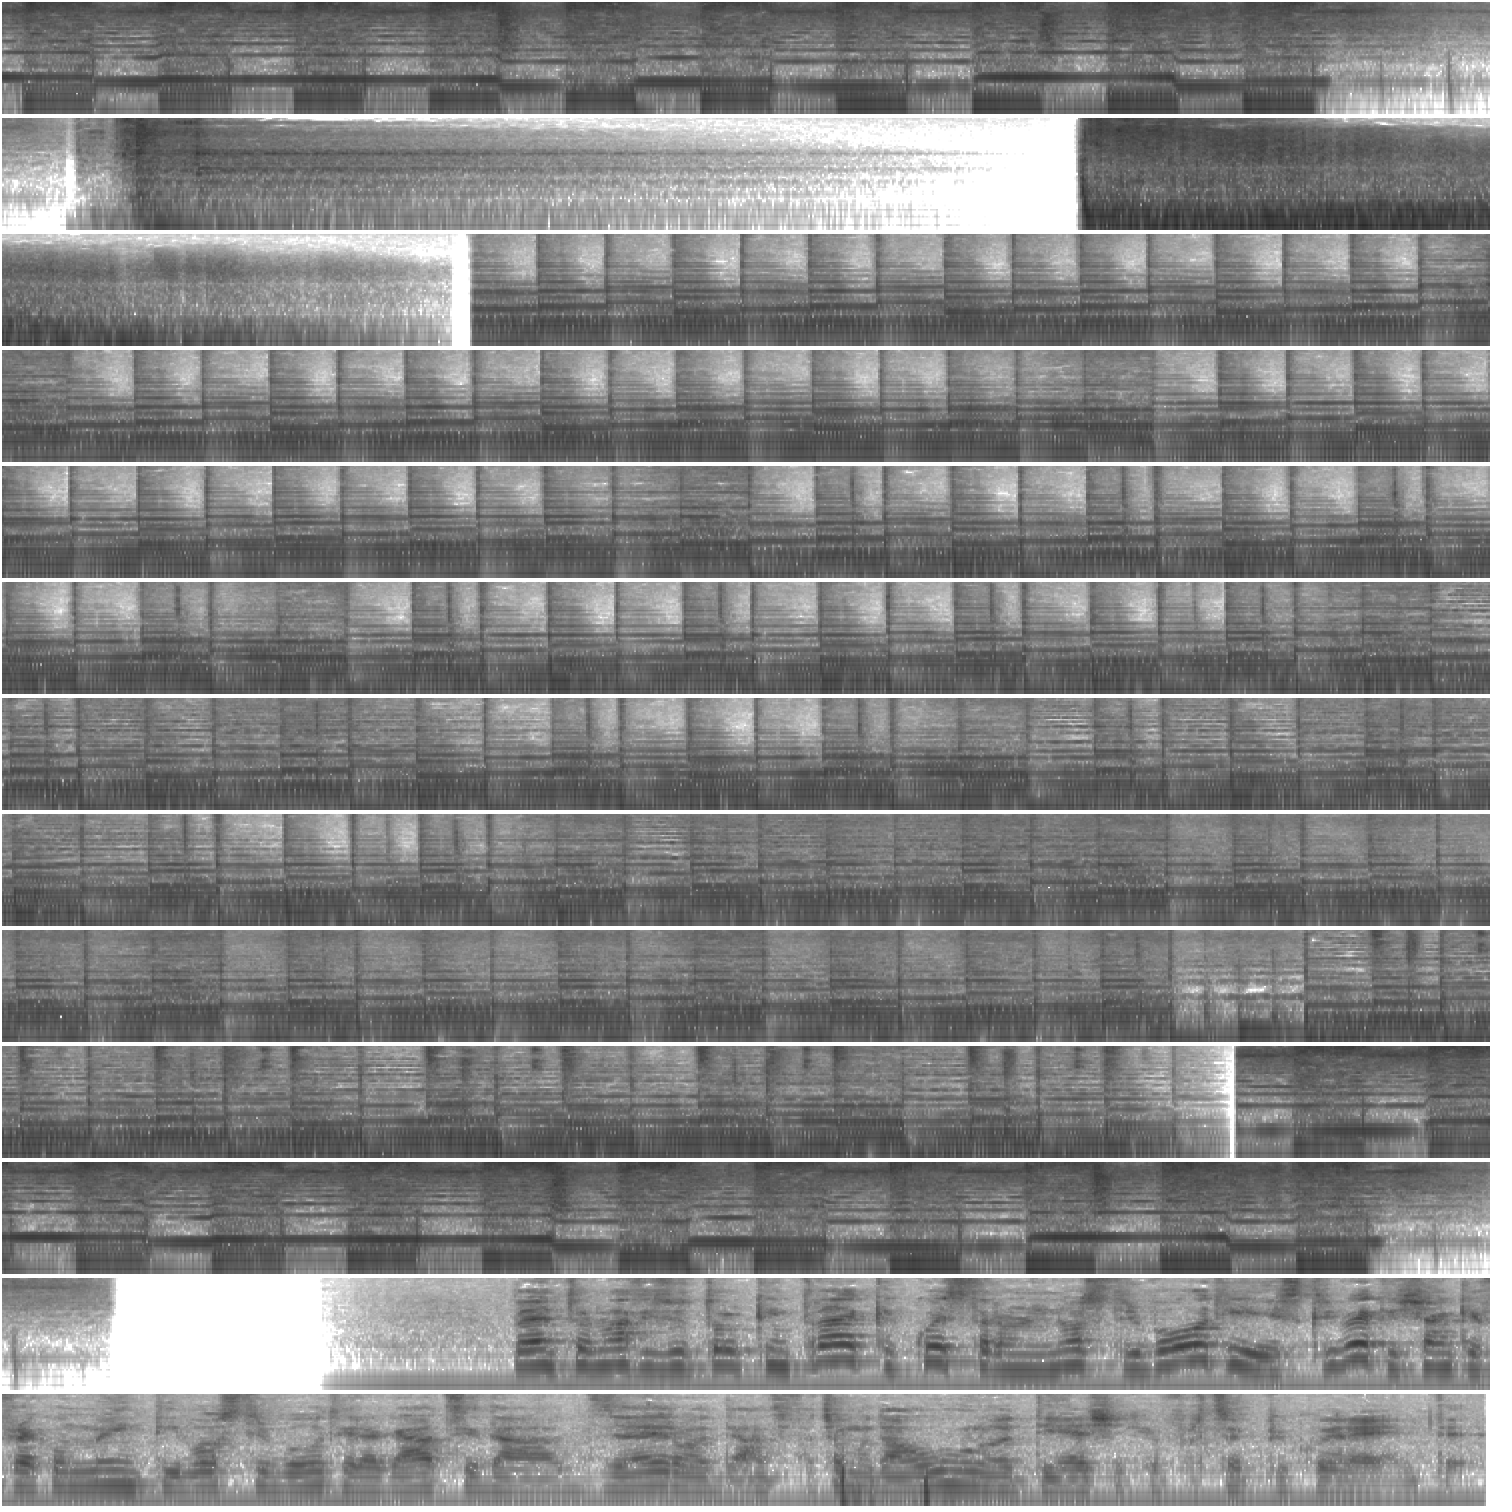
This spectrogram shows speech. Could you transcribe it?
Bentornati su Talking Track, questi erano i nostri voti, scriveteci anche fra i commenti i vostri voti ragazzi da 0, a, anzi facciamo da 1 a 10 che forse è più coerente.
